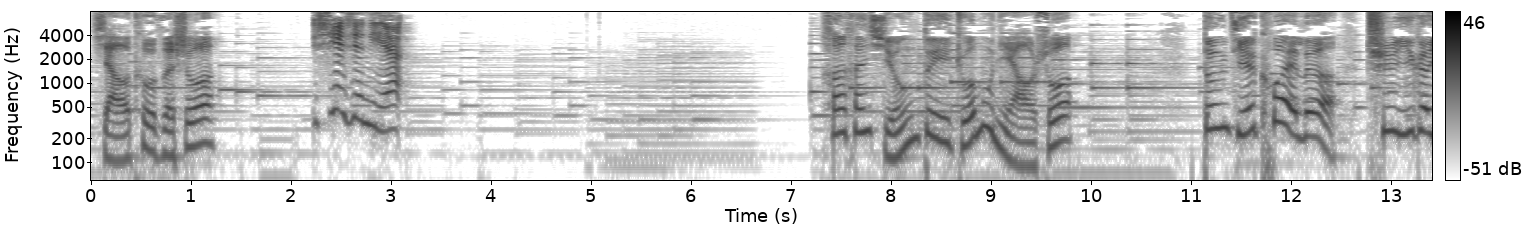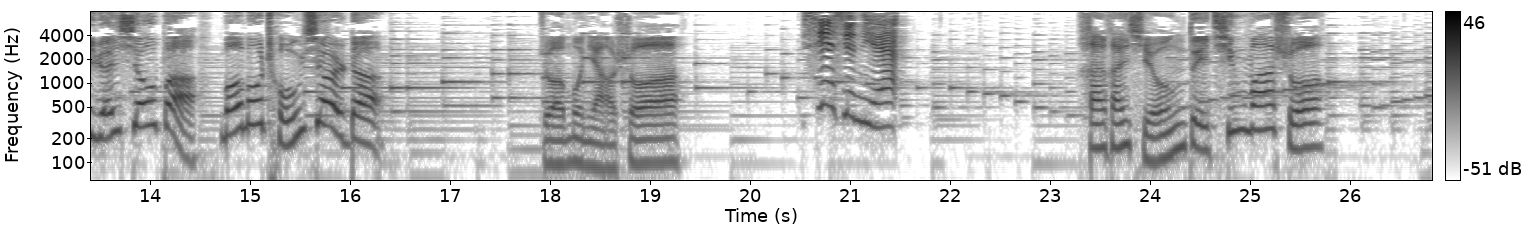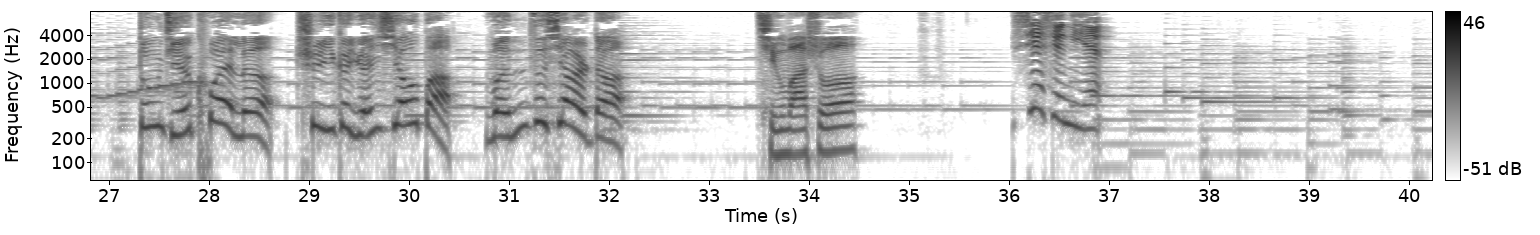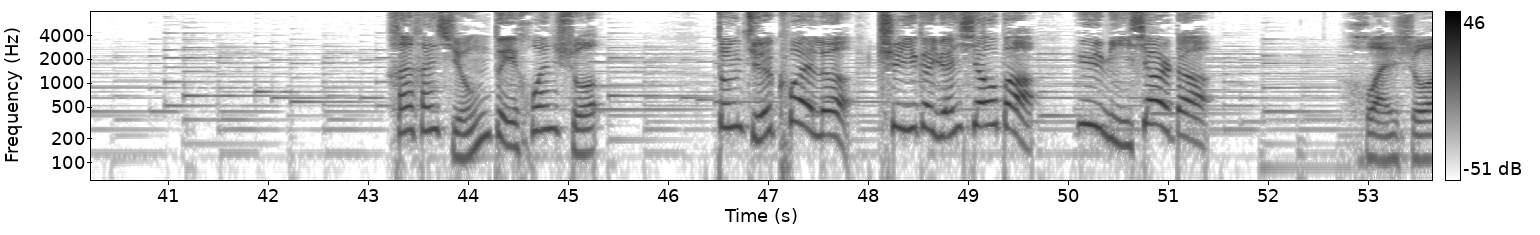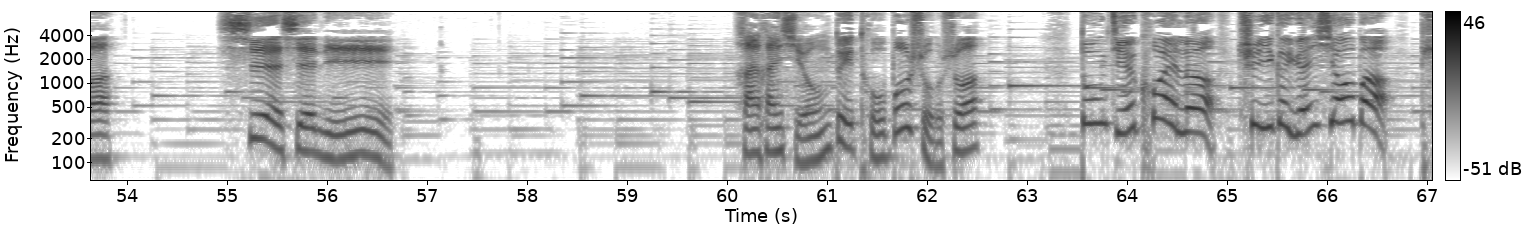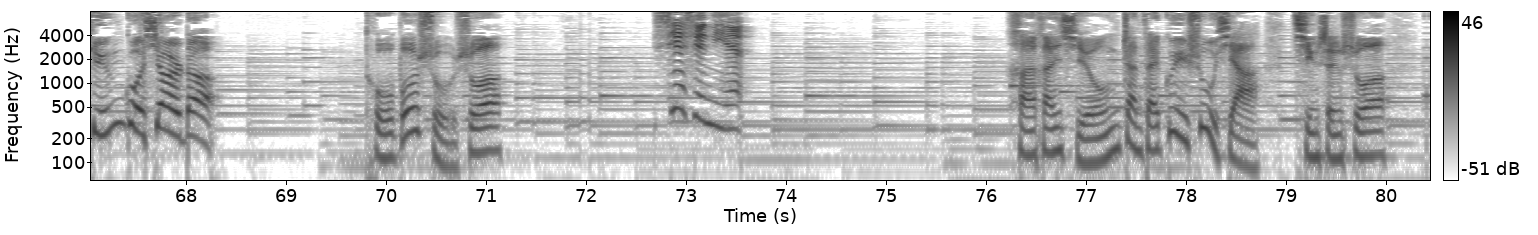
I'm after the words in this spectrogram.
小兔子说：“谢谢你。”憨憨熊对啄木鸟说：“灯节快乐，吃一个元宵吧，毛毛虫馅儿的。”啄木鸟说：“谢谢你。”憨憨熊对青蛙说：“冬节快乐。”吃一个元宵吧，蚊子馅儿的。青蛙说：“谢谢你。”憨憨熊对獾说：“冬节快乐，吃一个元宵吧，玉米馅儿的。”獾说：“谢谢你。”憨憨熊对土拨鼠说：“冬节快乐，吃一个元宵吧，苹果馅儿的。”土拨鼠说：“谢谢你。”憨憨熊站在桂树下，轻声说：“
